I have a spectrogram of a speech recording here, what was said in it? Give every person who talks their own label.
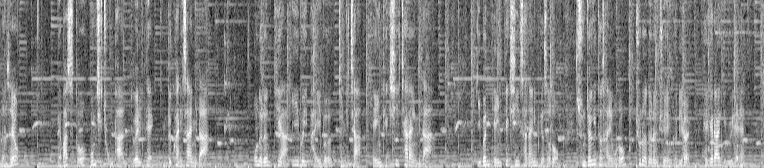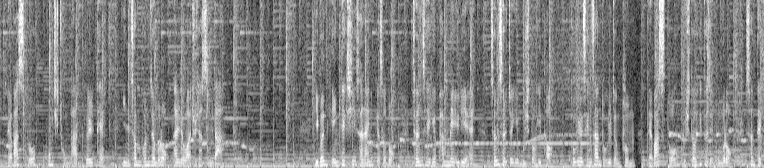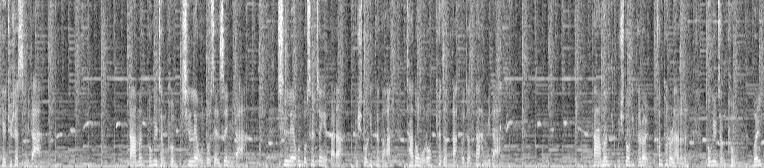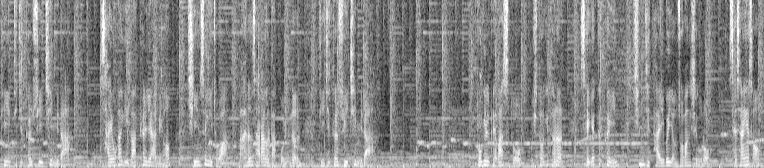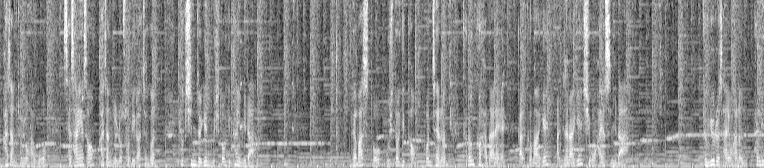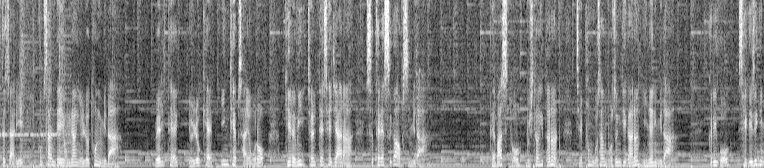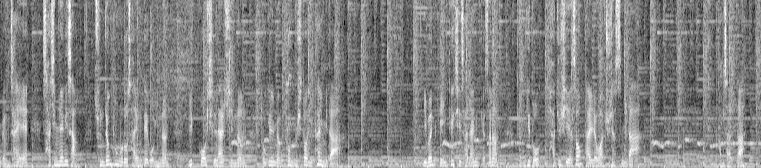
Speaker 1: 안녕하세요. 베바스토 공식 종판 웰텍 김득환 이사입니다. 오늘은 기아 EV5 전기차 개인 택시 차량입니다. 이번 개인 택시 사장님께서도 순정 히터 사용으로 줄어드는 주행 거리를 해결하기 위해 베바스토 공식 종판 웰텍 인천 본점으로 달려와 주셨습니다. 이번 개인 택시 사장님께서도 전 세계 판매 1위의 전설적인 무시동 히터 독일 생산 독일 정품 베바스토 무시동 히터 제품으로 선택해 주셨습니다. 다음은 독일 정품 실내 온도 센서입니다. 실내 온도 설정에 따라 무시동 히터가 자동으로 켜졌다 꺼졌다 합니다. 다음은 무시동 히터를 컨트롤하는 독일 정품 멀티 디지털 스위치입니다. 사용하기가 편리하며 시인성이 좋아 많은 사랑을 받고 있는 디지털 스위치입니다. 독일 베바스토 무시동 히터는 세계 특허인 심지 타입의 연소 방식으로 세상에서 가장 조용하고 세상에서 가장 연료 소비가 적은 혁신적인 무시동 히터입니다. 베바스토 무시동 히터 본체는 트렁크 하단에 깔끔하게 안전하게 시공하였습니다. 경유를 사용하는 8리터짜리 국산 대용량 연료통입니다. 웰텍 연료캡, 인캡 사용으로 기름이 절대 새지 않아 스트레스가 없습니다. 베바스토 무시동 히터는 제품 무상 보증 기간은 2년입니다. 그리고 세계적인 명차에 40년 이상 순정품으로 사용되고 있는 믿고 신뢰할 수 있는 독일 명품 무시동 히터입니다. 이번 개인 택시 사장님께서는 경기도 파주시에서 달려와 주셨습니다. 감사합니다.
